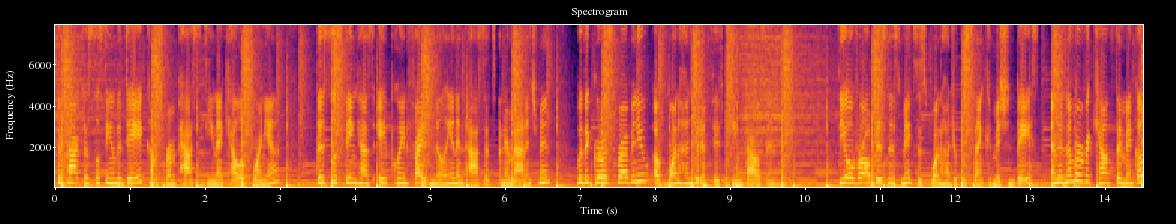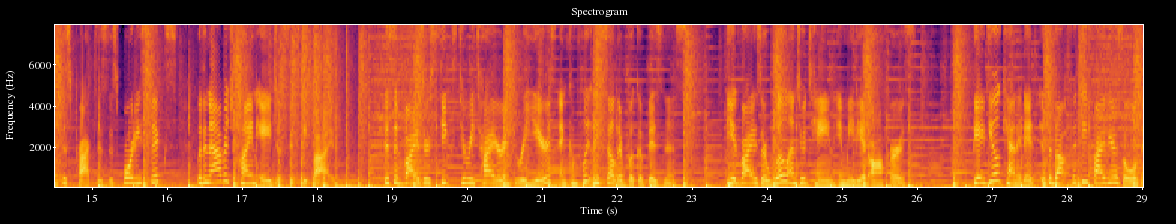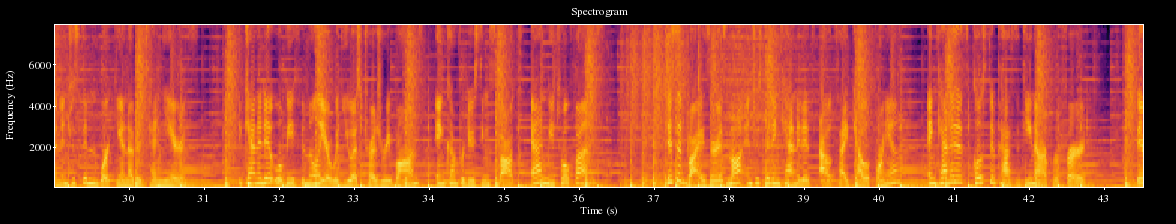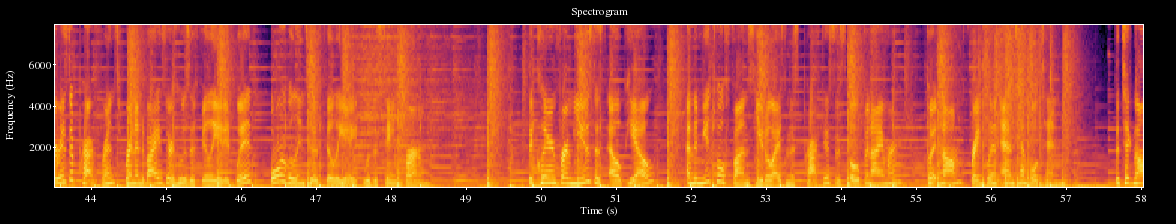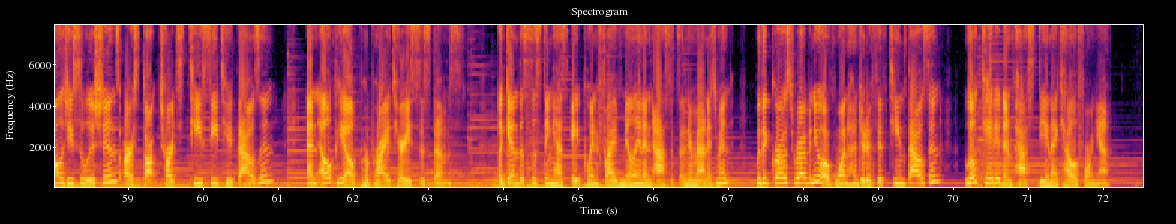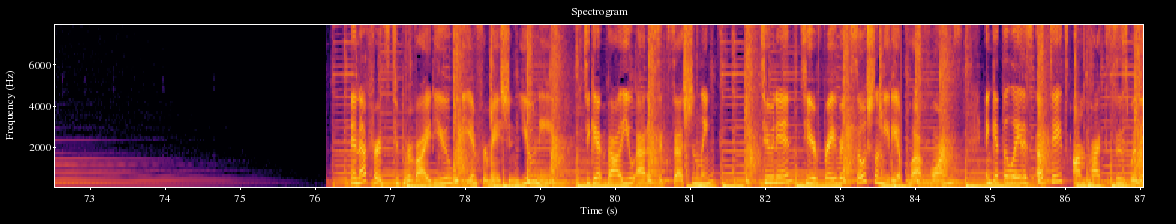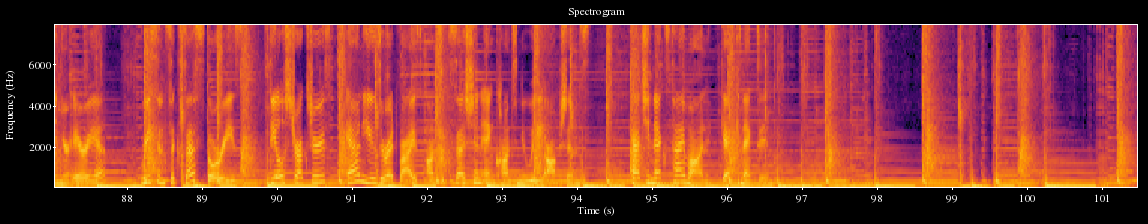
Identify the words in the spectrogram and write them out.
The practice listing of the day comes from Pasadena, California. This listing has 8.5 million in assets under management with a gross revenue of 115,000. The overall business mix is 100% commission based, and the number of accounts that make up this practice is 46, with an average client age of 65. This advisor seeks to retire in three years and completely sell their book of business. The advisor will entertain immediate offers. The ideal candidate is about 55 years old and interested in working another 10 years. The candidate will be familiar with U.S. Treasury bonds, income producing stocks, and mutual funds. This advisor is not interested in candidates outside California, and candidates close to Pasadena are preferred. There is a preference for an advisor who is affiliated with or willing to affiliate with the same firm. The clearing firm used is LPL, and the mutual funds utilized in this practice is Oppenheimer, Putnam, Franklin, and Templeton. The technology solutions are StockCharts TC2000 and LPL proprietary systems. Again, this listing has 8.5 million in assets under management with a gross revenue of 115,000 located in Pasadena, California. In efforts to provide you with the information you need to get value out of Succession Link, tune in to your favorite social media platforms and get the latest updates on practices within your area, recent success stories, deal structures, and user advice on succession and continuity options. Catch you next time on Get Connected.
